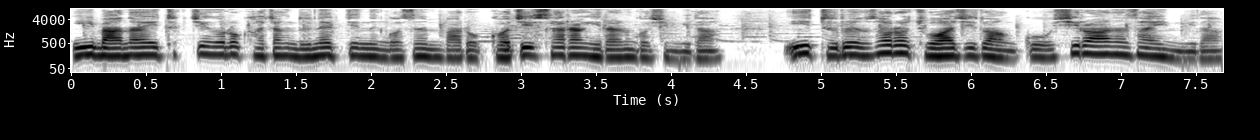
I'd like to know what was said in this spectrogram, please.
이 만화의 특징으로 가장 눈에 띄는 것은 바로 거짓 사랑이라는 것입니다. 이 둘은 서로 좋아하지도 않고 싫어하는 사이입니다.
